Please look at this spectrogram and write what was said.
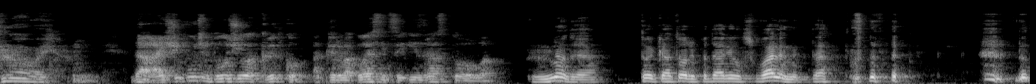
Ой. Да, а еще Путин получил открытку от первоклассницы из Ростова. Ну да. Той, который подарил валенок, да? Ну,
